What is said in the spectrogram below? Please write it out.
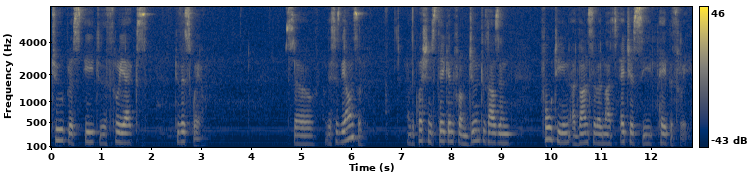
2 plus e to the 3x to the square. So this is the answer. And the question is taken from June 2014 Advanced Level Maths HSC Paper 3.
